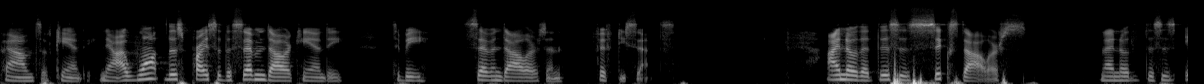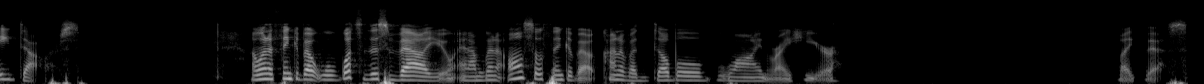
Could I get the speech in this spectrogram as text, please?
pounds of candy. Now I want this price of the $7 candy to be $7.50. I know that this is $6 and I know that this is $8. I want to think about, well, what's this value? And I'm going to also think about kind of a double line right here, like this.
